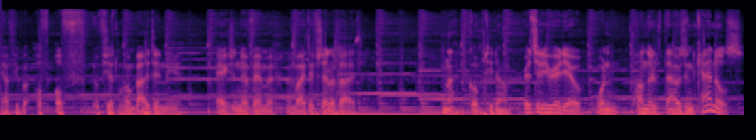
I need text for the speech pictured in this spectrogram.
ja, of, je, of, of, of je zet hem gewoon buiten neer. Ergens in november. Dan waait hij zelf uit. Nou, komt hij dan. Red City Radio. 100.000 candles.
